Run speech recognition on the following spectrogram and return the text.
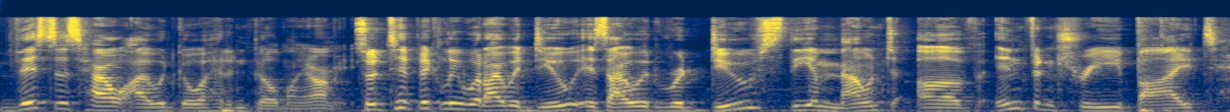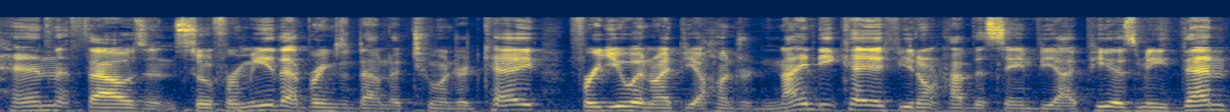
this is how I would go ahead and build my army. So typically what I would do is I would reduce the amount of infantry by 10,000 so for me that brings it down to 200k for you it might be 190k if you don't have the same VIP as me. Then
